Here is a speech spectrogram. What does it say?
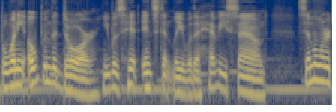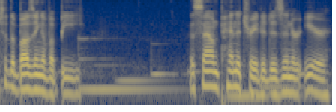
but when he opened the door, he was hit instantly with a heavy sound similar to the buzzing of a bee. The sound penetrated his inner ear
